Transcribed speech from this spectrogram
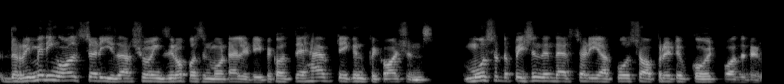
the remaining all studies are showing 0% mortality because they have taken precautions. Most of the patients in that study are post-operative COVID positive.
